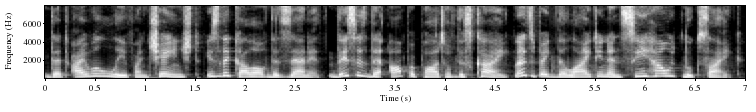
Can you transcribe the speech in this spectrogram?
that I will leave unchanged is the color of the zenith. This is the upper part of the sky. Let's bake the lighting and see how it looks like.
